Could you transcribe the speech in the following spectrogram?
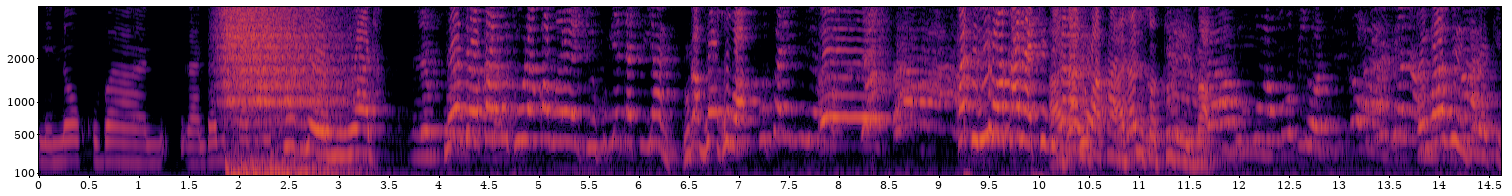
nina okuba nga ndabika kubye omuwala. Nendooka mutuulako bwenti nkubye tatiyana nga gwokuba kati biwakana kibigala biwakana atandisa otulimba emboozi ngireke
